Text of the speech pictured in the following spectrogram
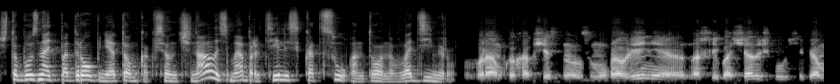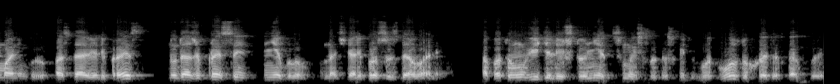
Чтобы узнать подробнее о том, как все начиналось, мы обратились к отцу Антона, Владимиру. В рамках общественного самоуправления нашли площадочку у себя маленькую, поставили пресс. Но даже пресса не было вначале, просто сдавали. А потом увидели, что нет смысла, так сказать, вот воздух этот как бы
